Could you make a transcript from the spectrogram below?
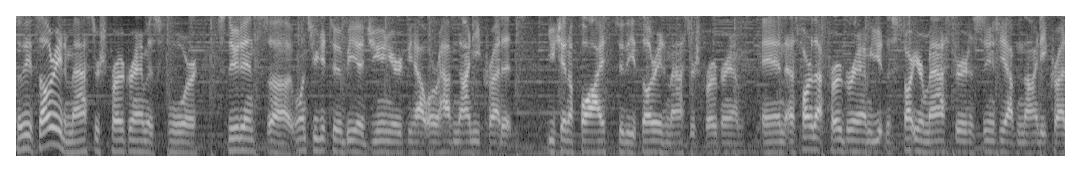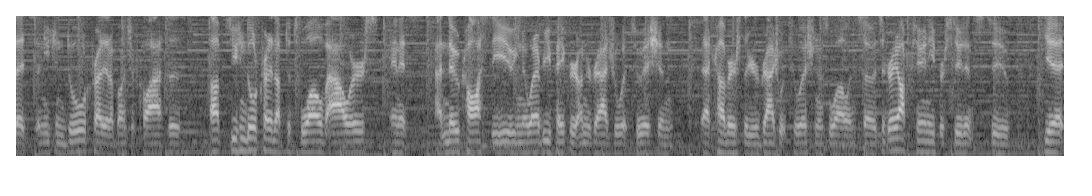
So the Accelerated Master's Program is for students, uh, once you get to be a junior, if you have or have 90 credits, you can apply to the Accelerated Master's Program. And as part of that program, you get to start your master's as soon as you have 90 credits and you can dual credit a bunch of classes. Up, you can dual credit up to 12 hours and it's at no cost to you. You know, whatever you pay for your undergraduate tuition, that covers your graduate tuition as well. And so it's a great opportunity for students to get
